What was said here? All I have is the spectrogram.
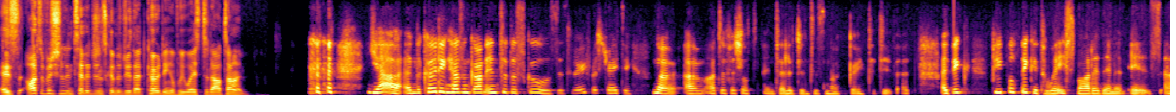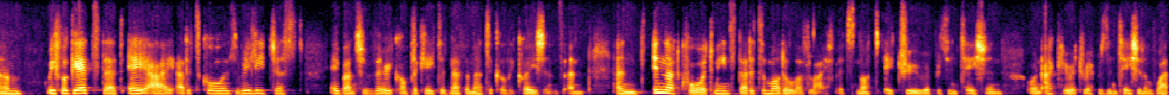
Is artificial intelligence going to do that coding? Have we wasted our time? yeah, and the coding hasn't gone into the schools. It's very frustrating. No, um, artificial intelligence is not going to do that. I think people think it's way smarter than it is. Um, we forget that AI at its core is really just a bunch of very complicated mathematical equations. And, and in that core, it means that it's a model of life. It's not a true representation or an accurate representation of what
